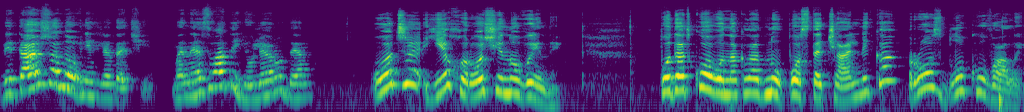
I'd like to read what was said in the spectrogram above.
Вітаю, шановні глядачі! Мене звати Юлія Руденко. Отже, є хороші новини. Податкову накладну постачальника розблокували.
